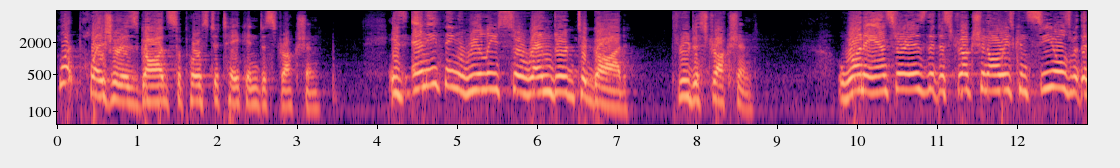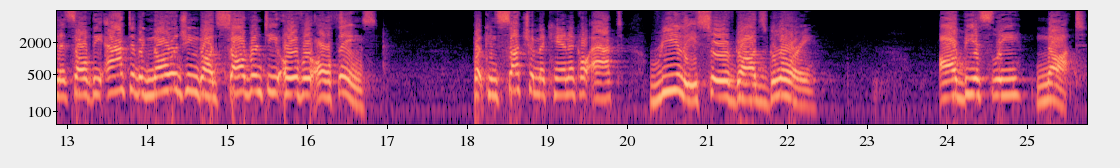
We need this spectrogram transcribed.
What pleasure is God supposed to take in destruction? Is anything really surrendered to God through destruction? One answer is that destruction always conceals within itself the act of acknowledging God's sovereignty over all things. But can such a mechanical act really serve God's glory? Obviously not.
